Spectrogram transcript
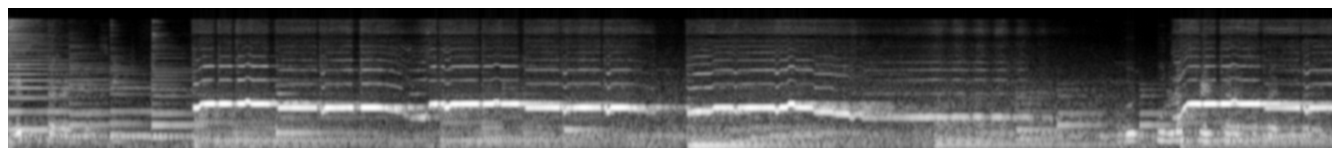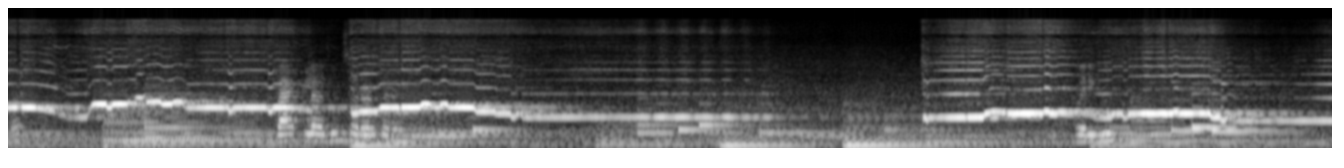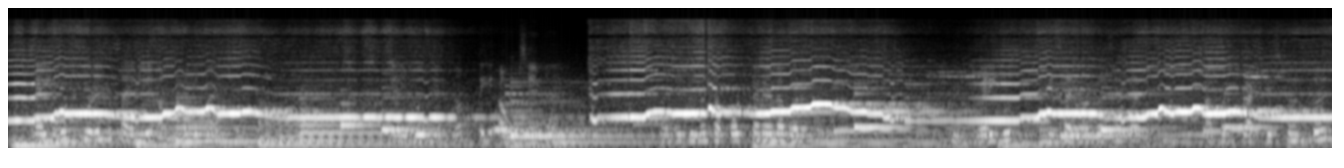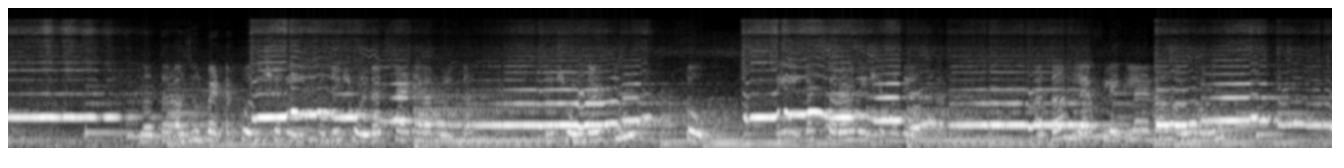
Fix करायचे पूर्ण straight करायचा प्रयत्न करायचा बॅकला अजून सरळ करायचं. व्हेरी गुड सपोर्ट करायला बरं व्हेरी गुड हे सर्वांगासनात आपण प्रॅक्टिस करतोय. नंतर अजून बेटर पोझिशन येईल. म्हणजे शोल्डर स्टँड ह्याला बोलतात तर शोल्डर टू टो हे एका सरळ रेषेमध्ये असतात. आता लेफ्ट लेगला याला हळूहळू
